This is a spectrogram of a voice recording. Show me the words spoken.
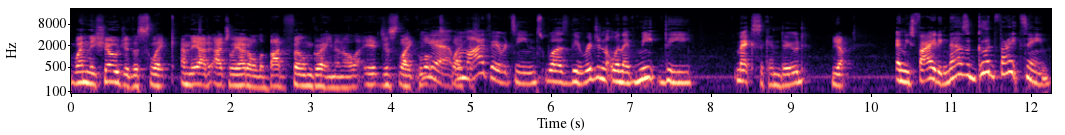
when they showed you the slick and they had actually had all the bad film grain and all that, it just like looked yeah like one of my favorite scenes was the original when they meet the mexican dude yeah. And he's fighting. That was a good fight scene.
